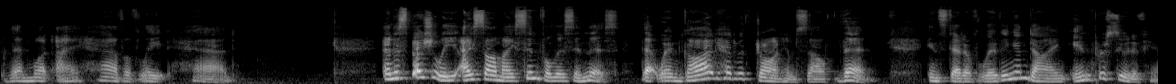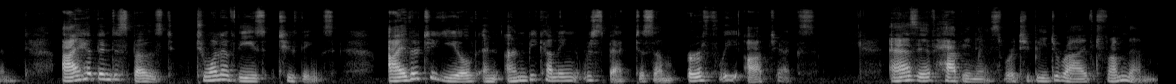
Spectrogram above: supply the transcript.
than what I have of late had. And especially, I saw my sinfulness in this that when God had withdrawn himself, then, instead of living and dying in pursuit of him, I have been disposed to one of these two things either to yield an unbecoming respect to some earthly objects, as if happiness were to be derived from them,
